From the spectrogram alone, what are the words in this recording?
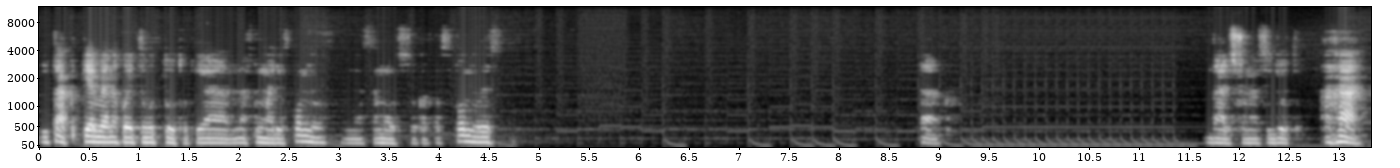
Итак, первая находится вот тут. Вот я на автомате вспомнил. У меня само все как-то вспомнилось. Так. Дальше у нас идет... Ага,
